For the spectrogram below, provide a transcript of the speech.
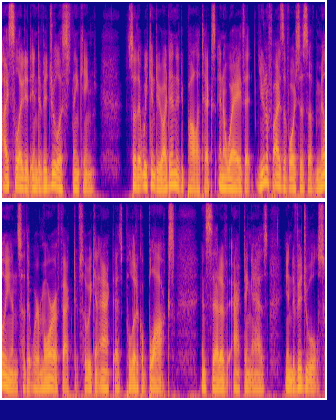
isolated individualist thinking so that we can do identity politics in a way that unifies the voices of millions so that we're more effective, so we can act as political blocks instead of acting as individuals.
